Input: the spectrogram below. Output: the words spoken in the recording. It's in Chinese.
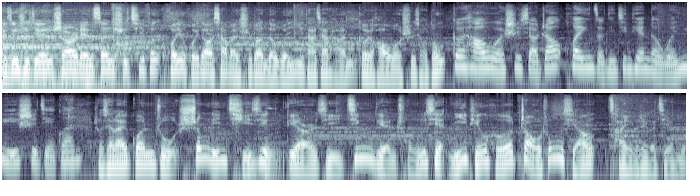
北京时间十二点三十七分，欢迎回到下半时段的文艺大家谈。各位好，我是小东。各位好，我是小昭。欢迎走进今天的文娱世界观。首先来关注《身临其境》第二季经典重现，倪萍和赵忠祥参与了这个节目。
